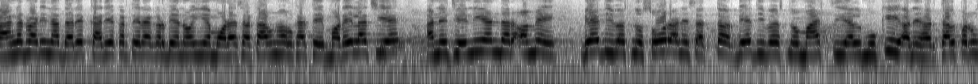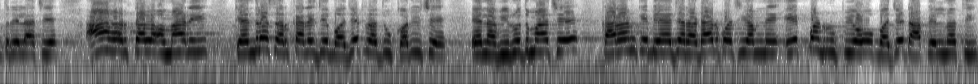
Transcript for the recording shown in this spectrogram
આંગણવાડીના દરેક કાર્યકર આગળ બહેનો અહીંયા મોડાસા ટાઉન હોલ ખાતે મળેલા છીએ અને જેની અંદર અમે બે દિવસનો સોળ અને સત્તર, બે દિવસનો માર્ચ સીએલ મૂકી અને હડતાલ પર ઉતરેલા છીએ. આ હડતાલ અમારી કેન્દ્ર સરકારે જે બજેટ રજૂ કર્યું છે એના વિરુદ્ધમાં છે. કારણ કે બે હજાર અઢાર પછી અમને એક પણ રૂપિયો બજેટ આપેલ નથી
